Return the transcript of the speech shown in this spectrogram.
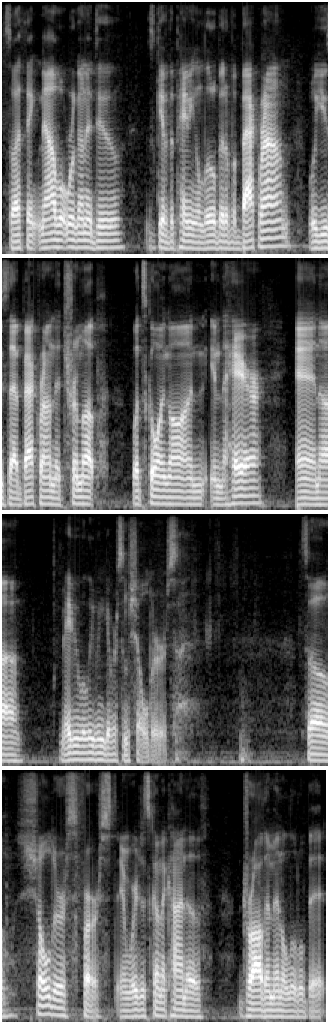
So I think now what we're gonna do is give the painting a little bit of a background. We'll use that background to trim up what's going on in the hair and uh, Maybe we'll even give her some shoulders. So shoulders first, and we're just gonna kind of draw them in a little bit.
